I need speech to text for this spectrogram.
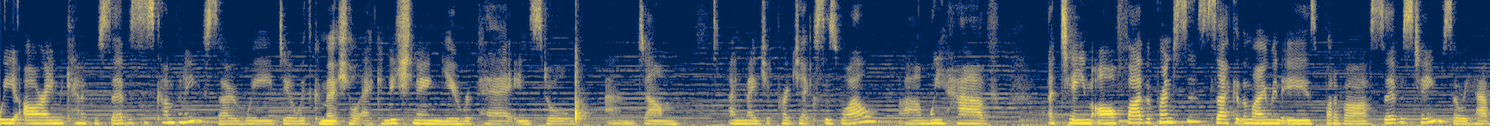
We are a mechanical services company, so we deal with commercial air conditioning, you repair, install, and um, and major projects as well. Um, we have a team of five apprentices. Zach at the moment is part of our service team, so we have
